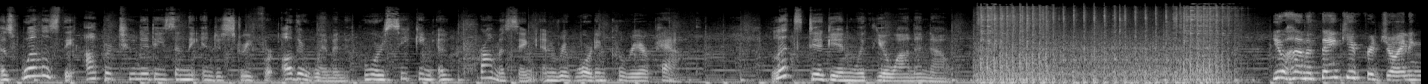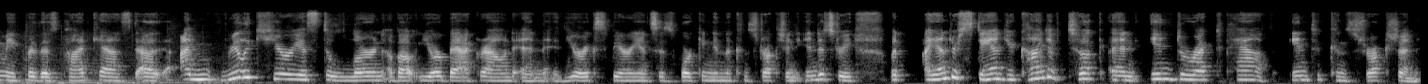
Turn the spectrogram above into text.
as well as the opportunities in the industry for other women who are seeking a promising and rewarding career path. Let's dig in with Johana now. Johana, thank you for joining me for this podcast. Uh, I'm really curious to learn about your background and your experiences working in the construction industry, but I understand you kind of took an indirect path into construction.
